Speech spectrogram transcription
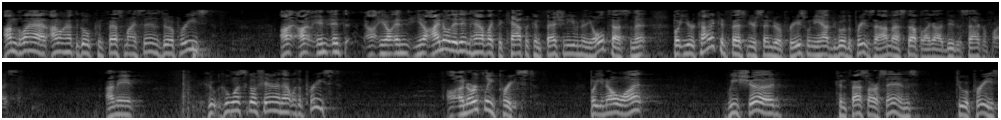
I'm glad I don't have to go confess my sins to a priest. I, I, and, and, uh, you know, and you know, I know they didn't have like the Catholic confession even in the Old Testament, but you're kind of confessing your sin to a priest when you have to go to the priest and say, "I messed up, and I got to do the sacrifice." I mean, who, who wants to go sharing that with a priest? An earthly priest. But you know what? We should confess our sins to a priest,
